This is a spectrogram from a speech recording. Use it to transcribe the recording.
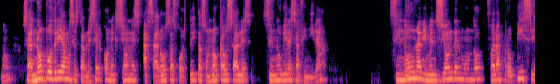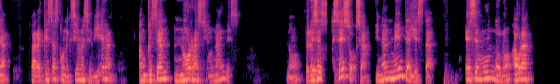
¿no? O sea, no podríamos establecer conexiones azarosas, fortuitas o no causales si no hubiera esa afinidad. Si no una dimensión del mundo fuera propicia para que esas conexiones se dieran, aunque sean no racionales. ¿no? Pero es, es eso, o sea, finalmente ahí está, ese mundo, ¿no? Ahora,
